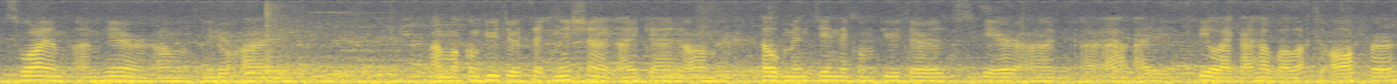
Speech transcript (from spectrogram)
that's why I'm, I'm here. Um, you know I I'm a computer technician. I can um, help maintain the computers here, and I, I, feel like I have a lot to offer.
